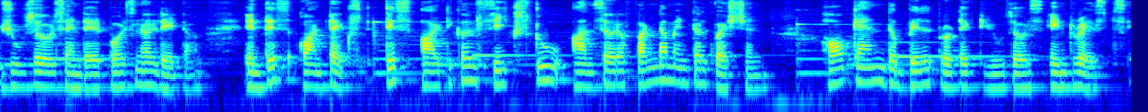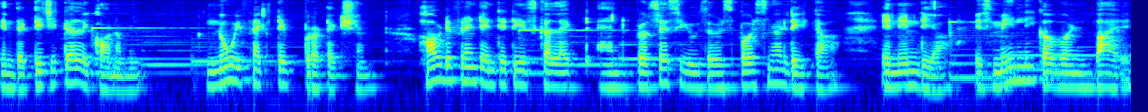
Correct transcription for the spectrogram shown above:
users and their personal data. In this context, this article seeks to answer a fundamental question How can the bill protect users' interests in the digital economy? No effective protection. How different entities collect and process users' personal data in India is mainly governed by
